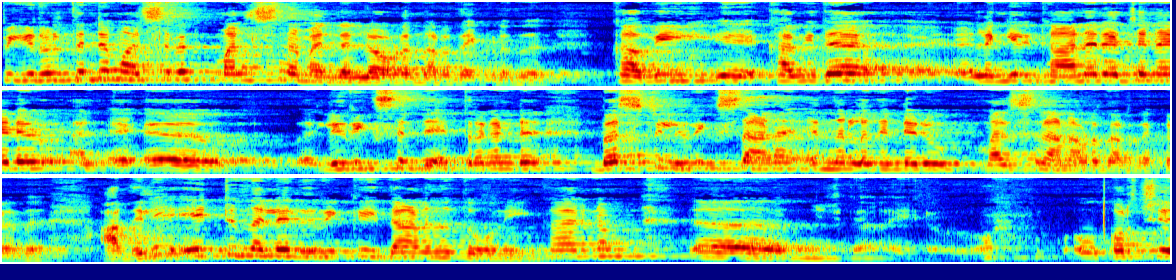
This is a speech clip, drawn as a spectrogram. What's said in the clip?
പീഡനത്തിന്റെ മത്സര മത്സരമല്ലല്ലോ അവിടെ നടന്നേക്കുന്നത് കവി കവിത അല്ലെങ്കിൽ ഗാനരചനയുടെ ലിറിക്സിന്റെ എത്ര കണ്ട് ബെസ്റ്റ് ലിറിക്സ് ആണ് എന്നുള്ളതിന്റെ ഒരു മത്സരമാണ് അവിടെ നടന്നിട്ടുള്ളത് അതിൽ ഏറ്റവും നല്ല ലിറിക്ക് ഇതാണെന്ന് തോന്നി. കാരണം കുറച്ച്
